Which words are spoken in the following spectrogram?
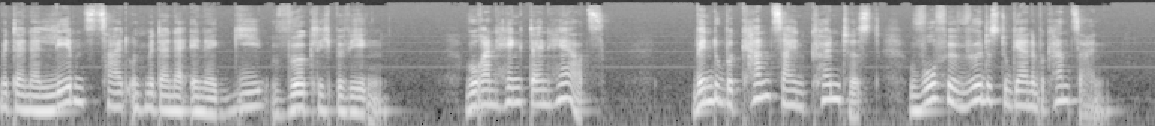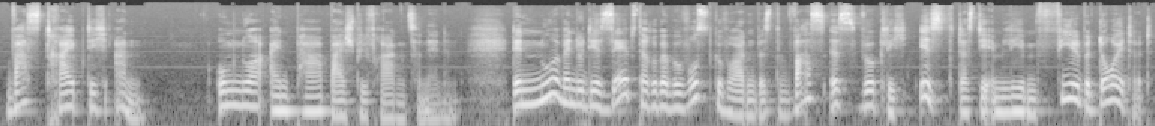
mit deiner Lebenszeit und mit deiner Energie wirklich bewegen? Woran hängt dein Herz? Wenn du bekannt sein könntest, wofür würdest du gerne bekannt sein? Was treibt dich an? Um nur ein paar Beispielfragen zu nennen. Denn nur wenn du dir selbst darüber bewusst geworden bist, was es wirklich ist, das dir im Leben viel bedeutet,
